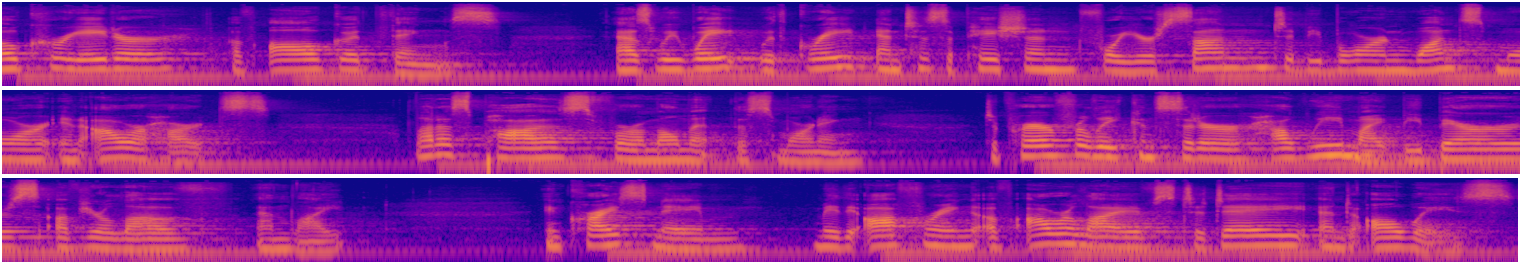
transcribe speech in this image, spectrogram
O Creator of all good things, as we wait with great anticipation for your Son to be born once more in our hearts, let us pause for a moment this morning to prayerfully consider how we might be bearers of your love and light. In Christ's name, may the offering of our lives today and always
